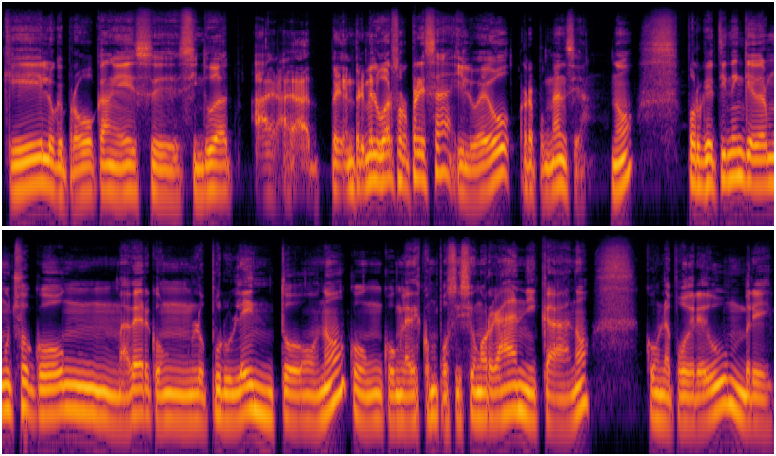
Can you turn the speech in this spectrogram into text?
que lo que provocan es, eh, sin duda, en primer lugar sorpresa y luego repugnancia, ¿no? Porque tienen que ver mucho con, a ver, con lo purulento, ¿no? Con, con la descomposición orgánica, ¿no? Con la podredumbre.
